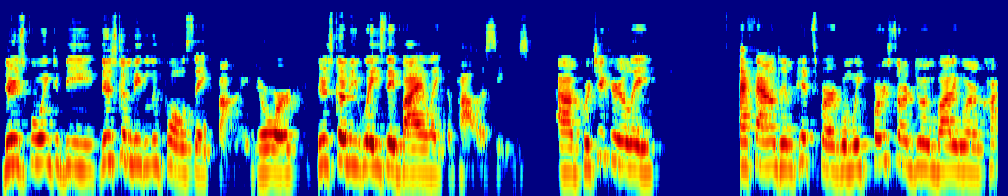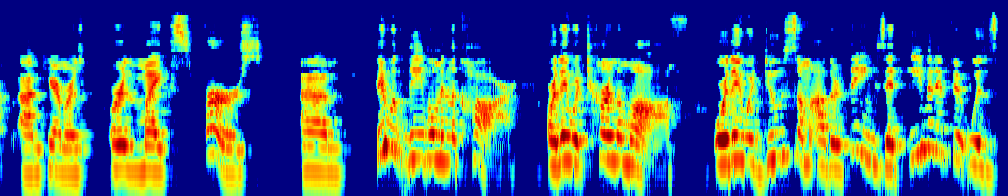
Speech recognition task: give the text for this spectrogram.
there's going to be there's going to be loopholes they find, or there's going to be ways they violate the policies. Um, particularly, I found in Pittsburgh when we first started doing body worn um, cameras or the mics first, um, they would leave them in the car, or they would turn them off, or they would do some other things that even if it was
